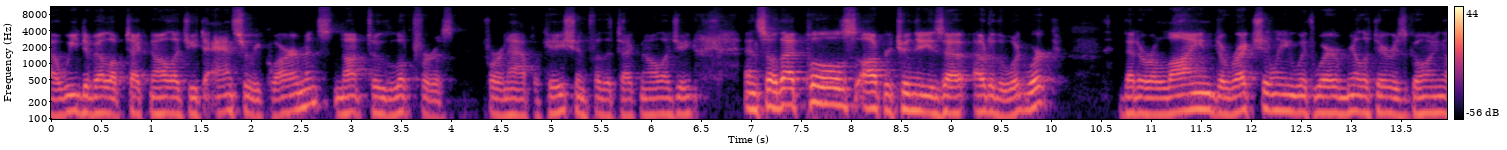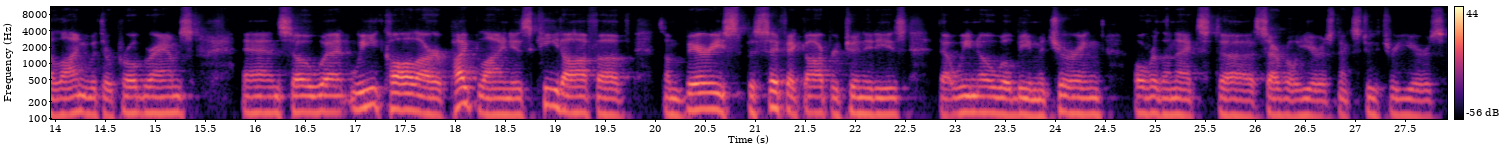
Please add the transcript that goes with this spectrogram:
Uh, we develop technology to answer requirements, not to look for a, for an application for the technology. And so that pulls opportunities out, out of the woodwork that are aligned directionally with where military is going, aligned with their programs. And so what we call our pipeline is keyed off of some very specific opportunities that we know will be maturing over the next uh, several years, next two, three years.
